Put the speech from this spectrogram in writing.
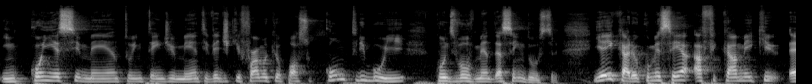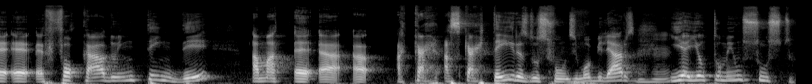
em conhecimento, entendimento e ver de que forma que eu posso contribuir com o desenvolvimento dessa indústria. E aí, cara, eu comecei a, a ficar meio que é, é, é, focado em entender a, é, a, as carteiras dos fundos imobiliários uhum. e aí eu tomei um susto.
